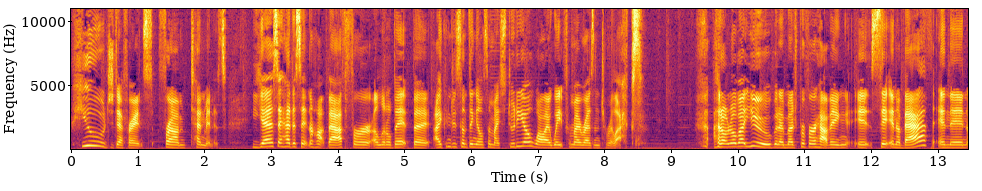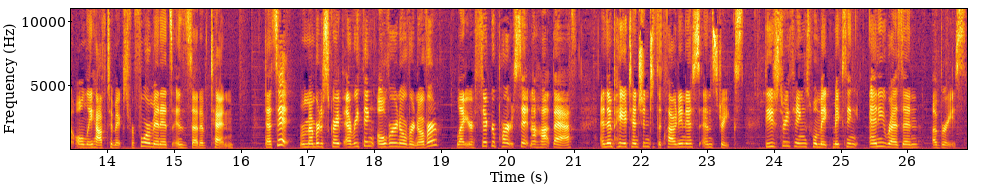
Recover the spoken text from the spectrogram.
Huge difference from 10 minutes. Yes, I had to sit in a hot bath for a little bit, but I can do something else in my studio while I wait for my resin to relax. I don't know about you, but I much prefer having it sit in a bath and then only have to mix for 4 minutes instead of 10. That's it. Remember to scrape everything over and over and over. Let your thicker part sit in a hot bath, and then pay attention to the cloudiness and streaks. These three things will make mixing any resin a breeze.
